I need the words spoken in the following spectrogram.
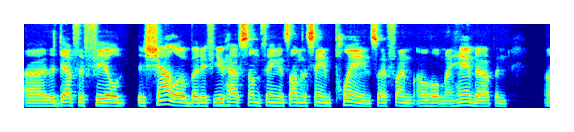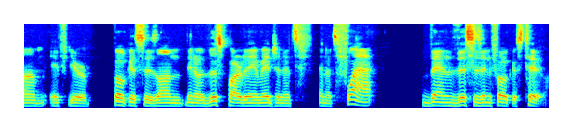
uh, the depth of field is shallow. But if you have something that's on the same plane, so if I'm, I'll hold my hand up, and um, if your focus is on you know this part of the image and it's and it's flat, then this is in focus too.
